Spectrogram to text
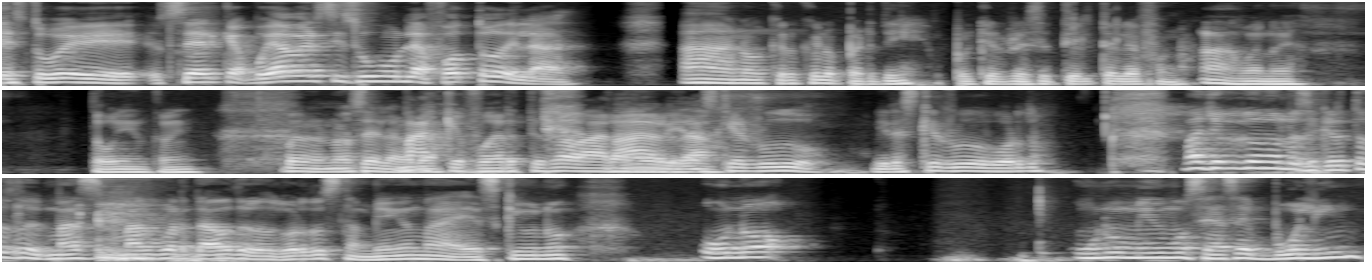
estuve cerca. Voy a ver si subo la foto de la... Ah, no, creo que lo perdí porque reseté el teléfono. Ah, bueno, todo bien, todo bien. Bueno, no sé, la Ma, verdad. qué fuerte esa vara. Ah, miras qué rudo. Miras qué rudo, gordo. Ma, yo creo que uno de los secretos más, más guardados de los gordos también ma, es que uno, uno, uno mismo se hace bullying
